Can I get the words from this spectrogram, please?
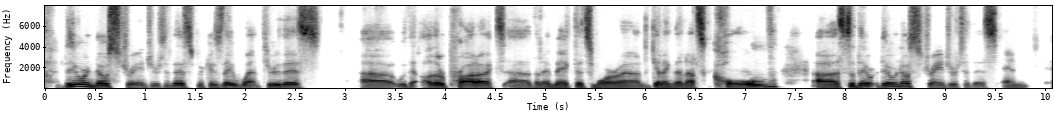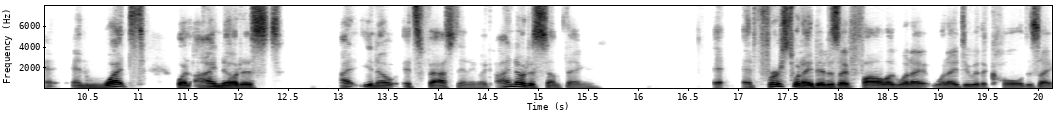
they were no stranger to this because they went through this uh, with the other product uh, that I make that's more around getting the nuts cold. Uh, so they, they were no stranger to this. And and what what I noticed, I you know it's fascinating. Like I noticed something. At, first, what I did is I followed what I what I do with a cold is I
